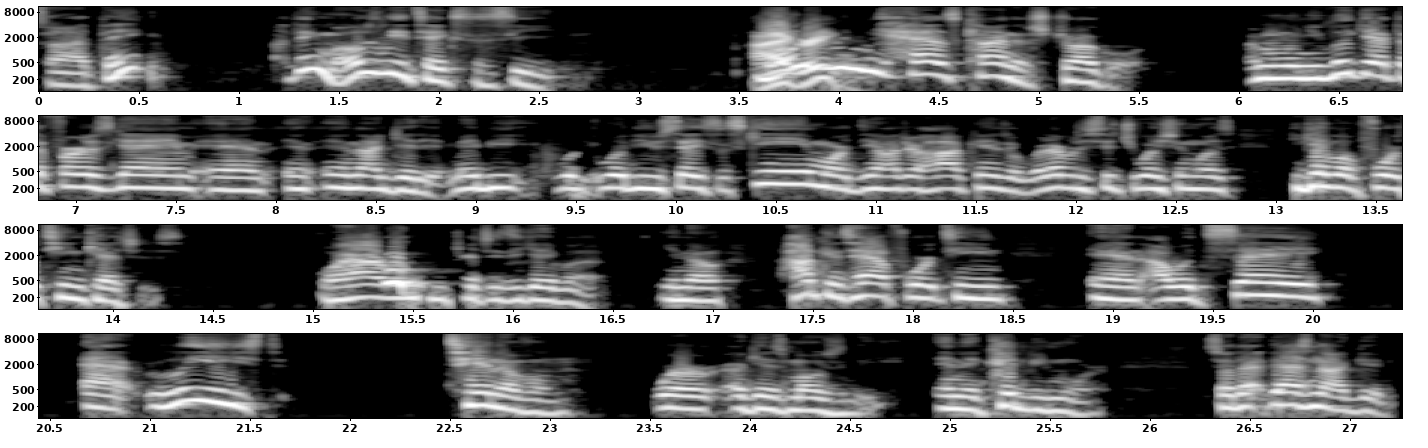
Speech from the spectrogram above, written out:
So I think, I think Moseley takes a seat. I Moseley agree. has kind of struggled. I mean, when you look at the first game, and and, and I get it. Maybe what, what do you say? It's a scheme or DeAndre Hopkins or whatever the situation was. He gave up 14 catches, or however many catches he gave up. You know, Hopkins had 14, and I would say at least 10 of them were against Moseley, and it could be more. So that that's not good.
